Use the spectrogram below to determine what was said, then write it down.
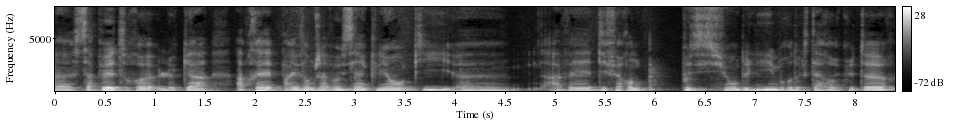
euh, ça peut être euh, le cas. Après, par exemple, j'avais aussi un client qui avait différentes positions de libre, donc recruteur,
